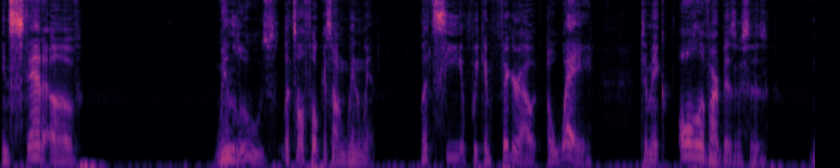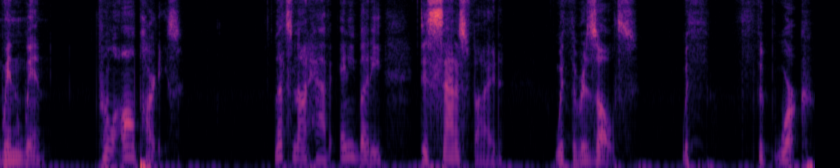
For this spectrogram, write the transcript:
instead of win-lose, let's all focus on win-win. Let's see if we can figure out a way to make all of our businesses win-win from all parties. Let's not have anybody dissatisfied with the results, with the work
